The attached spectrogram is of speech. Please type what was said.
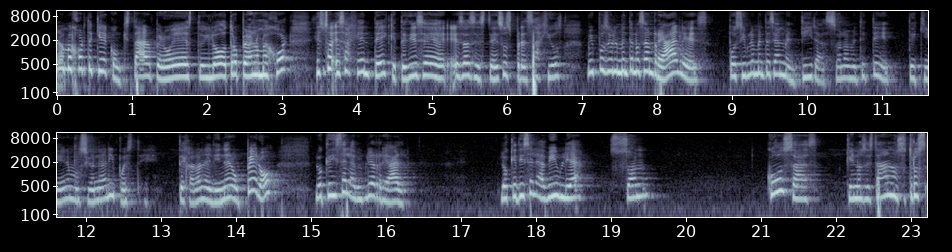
lo mejor te quiere conquistar, pero esto y lo otro. Pero a lo mejor eso, esa gente que te dice esas, este, esos presagios, muy posiblemente no sean reales. Posiblemente sean mentiras, solamente te, te quieren emocionar y pues te, te el dinero, pero lo que dice la Biblia real. Lo que dice la Biblia son cosas que nos están a nosotros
